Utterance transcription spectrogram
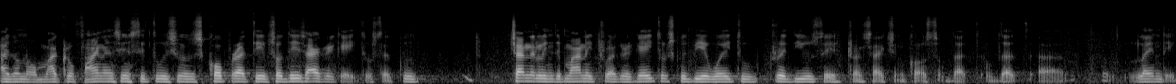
I don't know, microfinance institutions, cooperatives, or these aggregators that could channeling the money through aggregators could be a way to reduce the transaction cost of that of that uh, lending.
